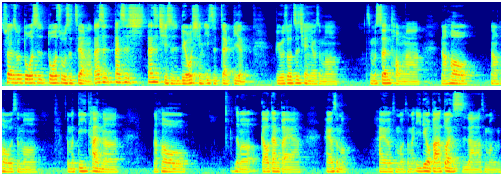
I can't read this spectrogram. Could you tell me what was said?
虽然说多是多数是这样啊，但是但是但是其实流行一直在变，比如说之前有什么什么生酮啊，然后然后什么什么低碳啊，然后什么高蛋白啊，还有什么还有什么什么一六八断食啊什么什么，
